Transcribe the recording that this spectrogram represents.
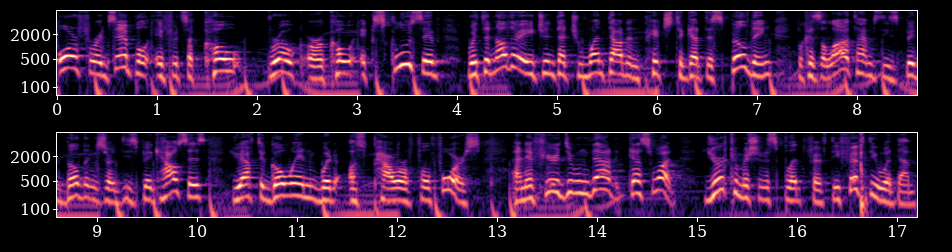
Or, for example, if it's a co broke or a co exclusive with another agent that you went out and pitched to get this building, because a lot of times these big buildings or these big houses, you have to go in with a powerful force. And if you're doing that, guess what? Your commission is split 50 50 with them.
